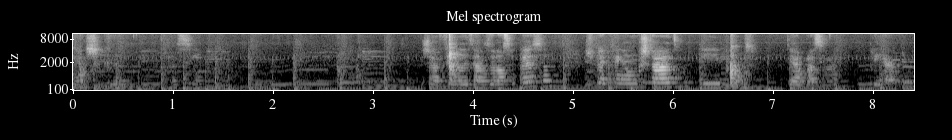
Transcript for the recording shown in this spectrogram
E acho que já finalizamos a nossa peça. Espero que tenham gostado e pronto. Até à próxima. Obrigada.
